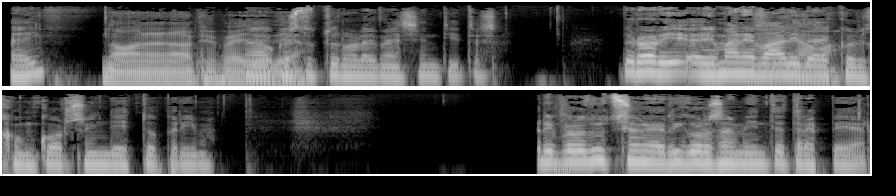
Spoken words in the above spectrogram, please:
Sei? No, no, no, più paio No, questo tu non l'hai mai sentito. Però rimane valida, ecco il concorso indetto prima. Riproduzione rigorosamente 3x.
